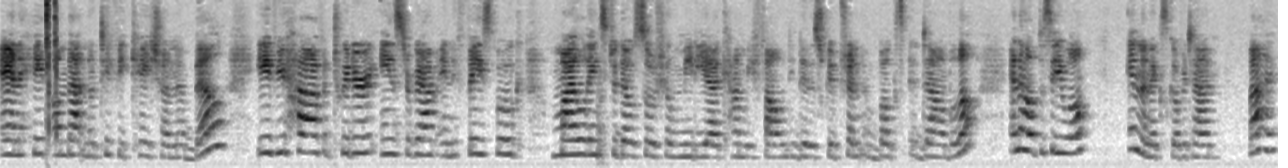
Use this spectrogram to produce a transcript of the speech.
and hit on that notification bell. If you have twitter instagram and facebook my links to those social media can be found in the description box down below and i hope to see you all in the next coffee time. Bye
